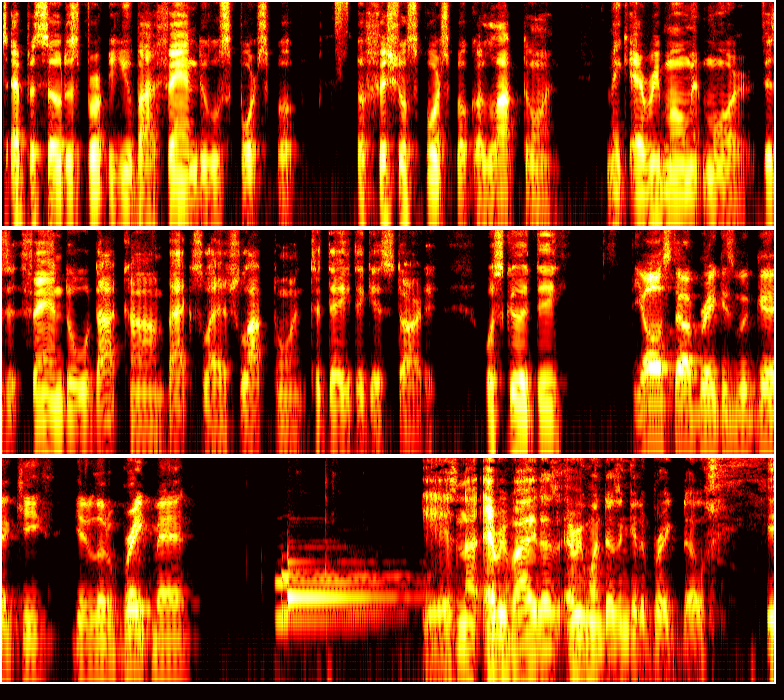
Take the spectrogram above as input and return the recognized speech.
This episode is brought to you by FanDuel Sportsbook, official sportsbook of Locked On. Make every moment more. Visit fanduel.com backslash locked on today to get started. What's good, D? The All Star break is what good, Keith. Get a little break, man. Yeah, it's not everybody does. Everyone doesn't get a break though.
